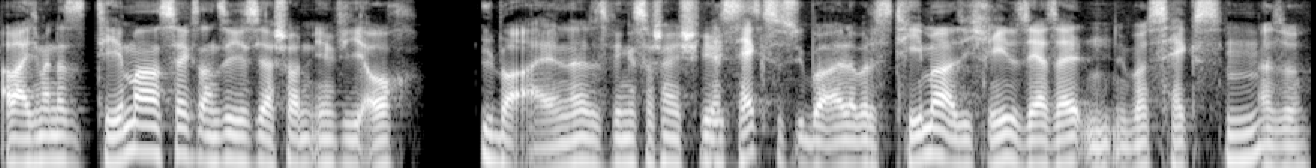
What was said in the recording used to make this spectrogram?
Aber ich meine, das Thema Sex an sich ist ja schon irgendwie auch überall, ne? Deswegen ist es wahrscheinlich schwierig. Ja, Sex ist überall, aber das Thema, also ich rede sehr selten über Sex. Mhm. Also.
